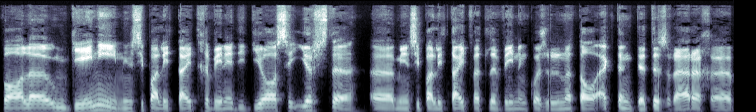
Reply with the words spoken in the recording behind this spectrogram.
waar hulle Umgeni munisipaliteit gewen het, die DA se eerste uh munisipaliteit wat hulle wen in KwaZulu-Natal. Ek dink dit is regtig 'n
